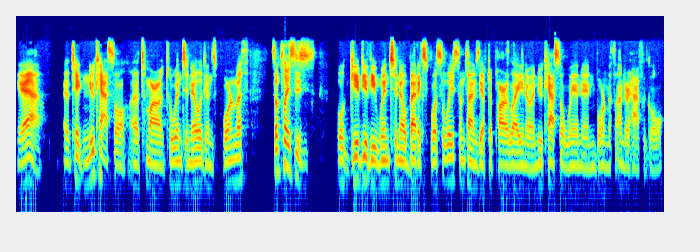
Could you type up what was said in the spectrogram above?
Yeah. I'll take Newcastle uh, tomorrow to win to nil against Bournemouth. Some places will give you the win to nil bet explicitly. Sometimes you have to parlay, you know, a Newcastle win and Bournemouth under half a goal,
